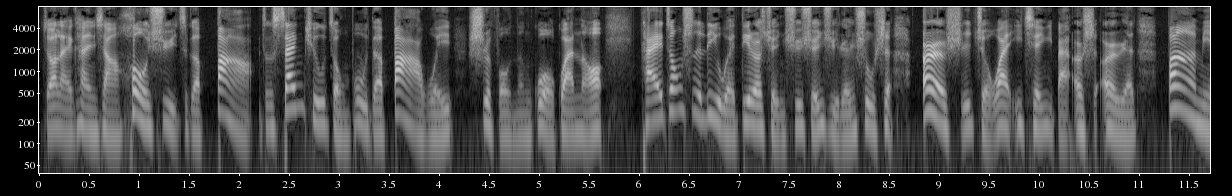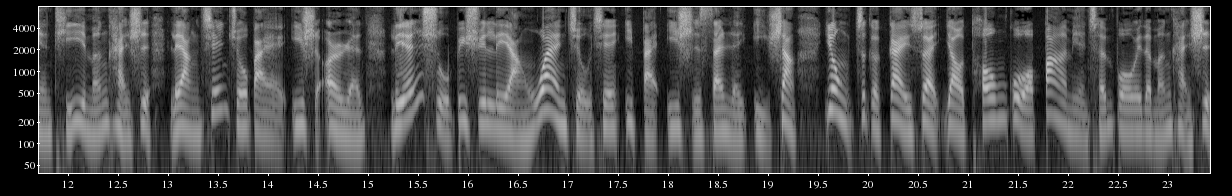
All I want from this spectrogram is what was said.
就要来看一下后续这个罢这个三 Q 总部的罢围是否能过关了哦。台中市立委第二选区选举人数是二十九万一千一百二十二人，罢免提议门槛是两千九百一十二人，联署必须两万九千一百一十三人以上。用这个概算，要通过罢免陈柏维的门槛是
